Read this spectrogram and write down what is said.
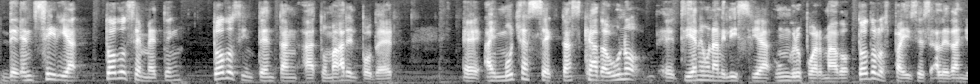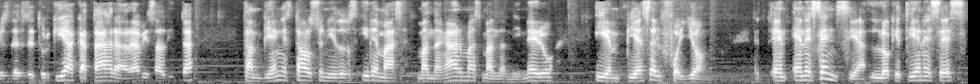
en Siria todos se meten, todos intentan a tomar el poder, eh, hay muchas sectas, cada uno eh, tiene una milicia, un grupo armado, todos los países aledaños, desde Turquía, Qatar, Arabia Saudita, también Estados Unidos y demás, mandan armas, mandan dinero y empieza el follón. En, esencia, lo que tienes es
